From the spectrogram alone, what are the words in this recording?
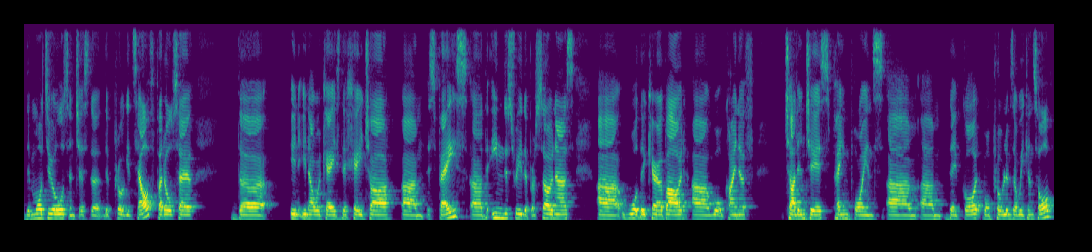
the modules and just the the product itself, but also the in, in our case the HR space, uh, the industry, the personas, uh, what they care about, uh, what kind of challenges, pain points um, um, they've got, what problems that we can solve.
